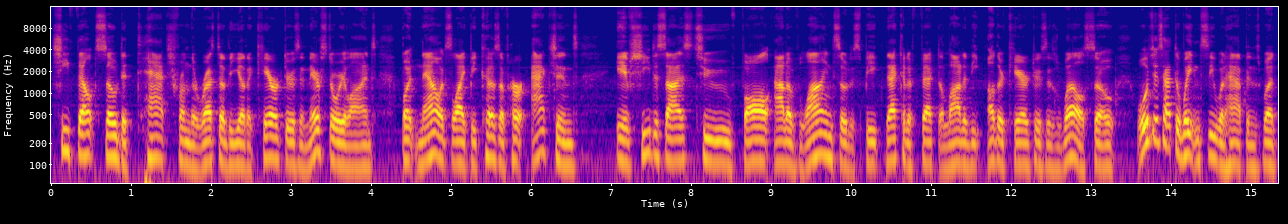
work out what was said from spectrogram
she felt so detached from the rest of the other characters and their storylines. But now it's like because of her actions, if she decides to fall out of line, so to speak, that could affect a lot of the other characters as well. So we'll just have to wait and see what happens. But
